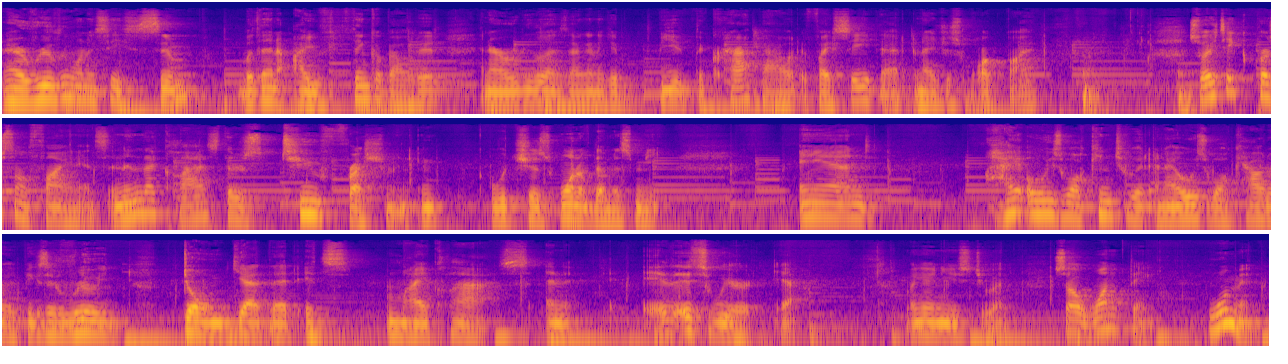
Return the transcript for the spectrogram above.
and i really want to say simp but then i think about it and i realize i'm gonna get beat the crap out if i say that and i just walk by. So i take personal finance and in that class there's two freshmen which is one of them is me. And I always walk into it and I always walk out of it because I really don't get that it's my class and it, it's weird. Yeah, I'm getting used to it. So, one thing women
